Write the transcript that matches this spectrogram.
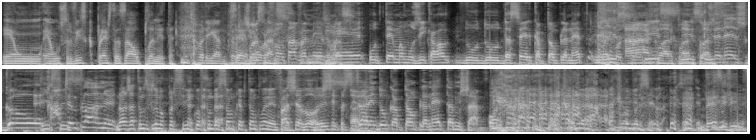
É um, é um serviço que prestas ao planeta. Muito obrigado. Muito Sérgio, obrigado. um abraço. faltava mesmo é o tema musical do, do- da série Capitão Planeta. Não é? Ah, Isso, claro, claro, isso. claro. Go Isso, Captain isso. Planet! Nós já estamos a fazer uma parceria com a Fundação Capitão Planeta. Faz favor, se isso- precisarem de um Capitão Planeta, me chamem. Pode combinar. Exatamente. 10 e 20.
